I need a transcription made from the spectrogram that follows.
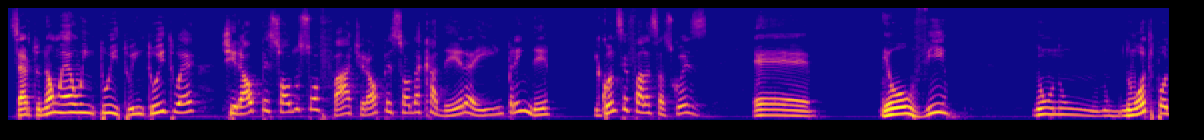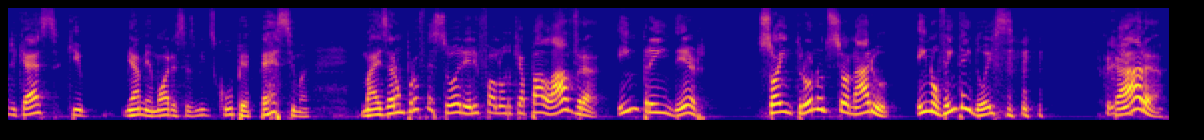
Certo? Não é o intuito. O intuito é tirar o pessoal do sofá, tirar o pessoal da cadeira e empreender. E quando você fala essas coisas, é, eu ouvi num, num- num outro podcast, que minha memória, vocês me desculpem, é péssima, mas era um professor e ele falou que a palavra empreender só entrou no dicionário em 92. Cara,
